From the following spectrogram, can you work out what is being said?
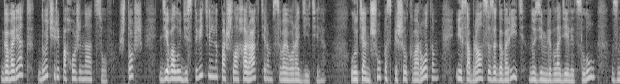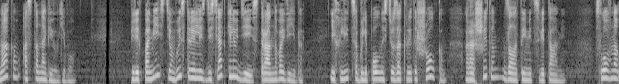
Говорят, дочери похожи на отцов. Что ж, Девалу действительно пошла характером своего родителя. Лутяньшу поспешил к воротам и собрался заговорить, но землевладелец Лу знаком остановил его. Перед поместьем выстроились десятки людей странного вида. Их лица были полностью закрыты шелком, расшитым золотыми цветами. Словно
